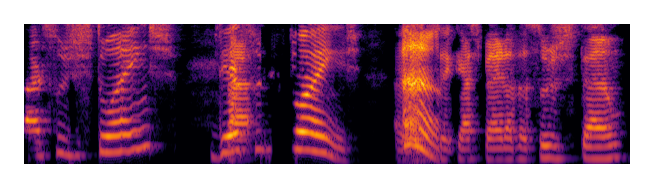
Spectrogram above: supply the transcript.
dar sugestões, dê Está- sugestões. a gente fica à espera da sugestão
